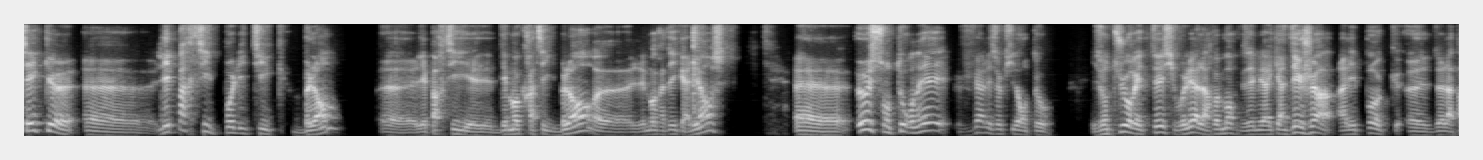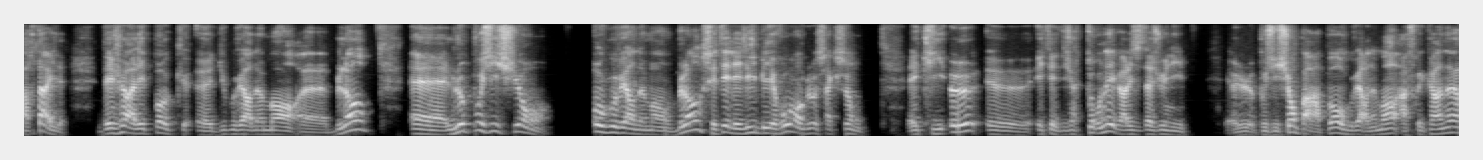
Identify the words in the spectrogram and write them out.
c'est que euh, les partis politiques blancs, euh, les partis démocratiques blancs, euh, démocratique alliance, euh, eux sont tournés vers les occidentaux. Ils ont toujours été, si vous voulez, à la remorque des Américains. Déjà à l'époque de l'apartheid, déjà à l'époque du gouvernement blanc, l'opposition au gouvernement blanc, c'était les libéraux anglo-saxons, et qui, eux, étaient déjà tournés vers les États-Unis l'opposition par rapport au gouvernement afrikaner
